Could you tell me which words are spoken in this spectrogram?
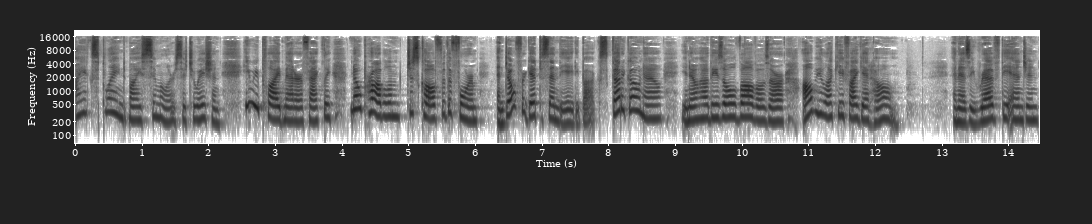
I explained my similar situation. He replied matter of factly, No problem, just call for the form, and don't forget to send the 80 bucks. Gotta go now. You know how these old Volvos are. I'll be lucky if I get home. And as he revved the engine,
